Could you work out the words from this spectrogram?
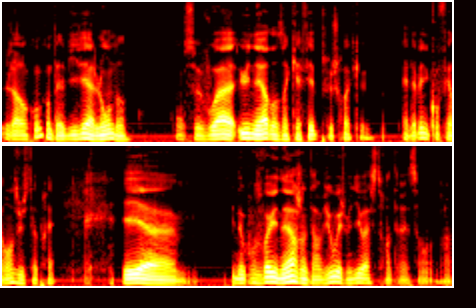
je la rencontre quand elle vivait à Londres. On se voit une heure dans un café parce que je crois qu'elle avait une conférence juste après. Et, donc on se voit une heure, j'interview et je me dis ouais c'est trop intéressant. Enfin,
